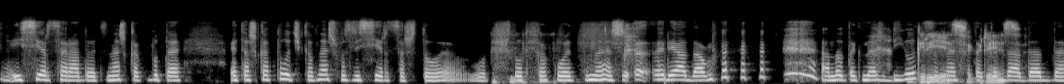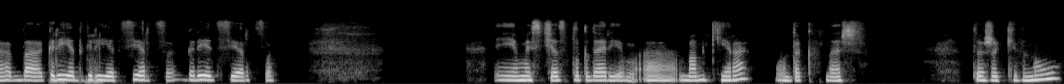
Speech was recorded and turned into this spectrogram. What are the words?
И сердце радуется, знаешь, как будто эта шкатулочка, знаешь, возле сердца, что вот что-то какое-то, знаешь, э, рядом. Оно так, знаешь, бьется. Греется, знаешь, греется. Так, да, да, да, да, греет, греет сердце, греет сердце. И мы сейчас благодарим э, банкира. Он так, знаешь, тоже кивнул,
